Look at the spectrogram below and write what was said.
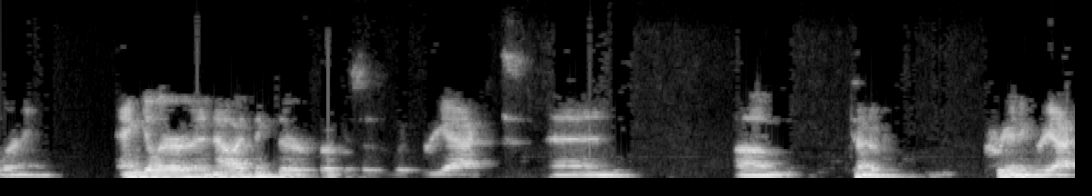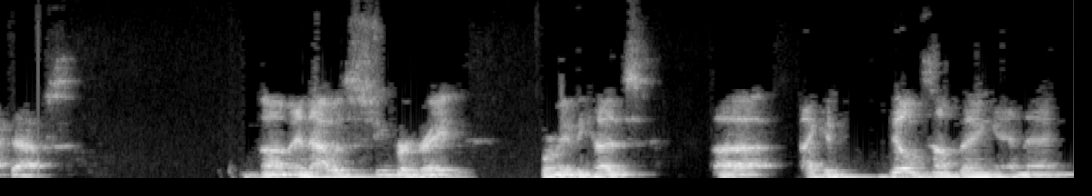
learning Angular, and now I think their focus is with React and um, kind of creating React apps. Um, and that was super great for me because uh, I could build something and then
